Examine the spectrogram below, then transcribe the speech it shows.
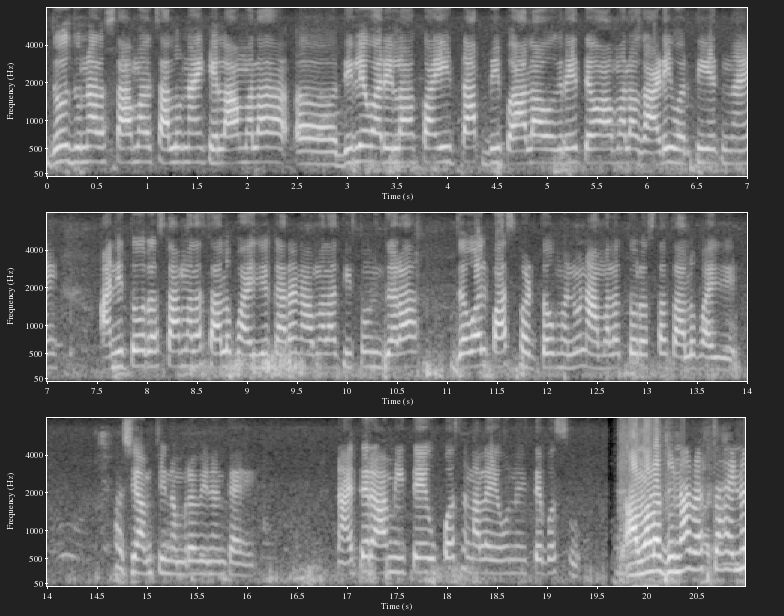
जो जुना रस्ता आम्हाला चालू नाही केला आम्हाला दिलेवारीला काही ताप बीप आला वगैरे तेव्हा आम्हाला गाडीवरती येत नाही. आणि तो रस्ता आम्हाला चालू पाहिजे कारण आम्हाला तिथून जरा जवळपास पडतो म्हणून आम्हाला तो रस्ता चालू पाहिजे. अशी आमची नम्र विनंती आहे. नाहीतर आम्ही इथे उपासनाला येऊन इथे बसू. आम्हाला जुना रस्ता आहे ना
